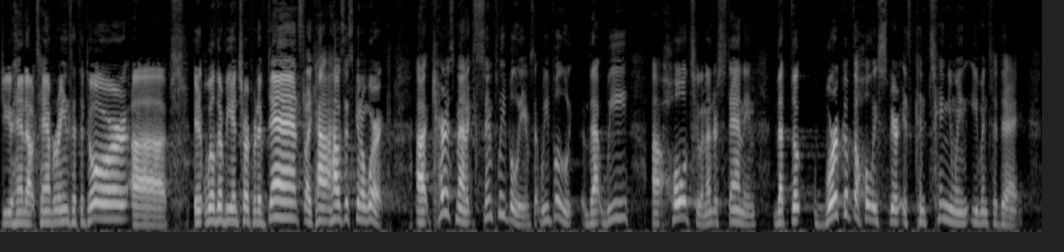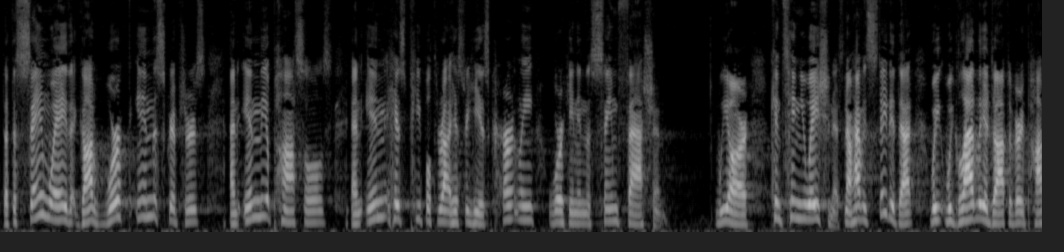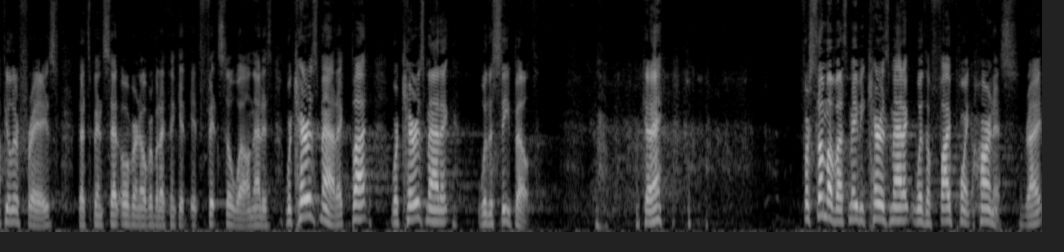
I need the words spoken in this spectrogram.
do you hand out tambourines at the door? Uh, it, will there be interpretive dance? Like, how, how's this going to work? Uh, charismatic simply believes that we, believe, that we uh, hold to an understanding that the work of the Holy Spirit is continuing even today. That the same way that God worked in the scriptures and in the apostles and in his people throughout history, he is currently working in the same fashion. We are continuationists. Now, having stated that, we, we gladly adopt a very popular phrase that's been said over and over, but I think it, it fits so well, and that is we're charismatic, but we're charismatic with a seatbelt. Okay? For some of us, maybe charismatic with a five point harness, right?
